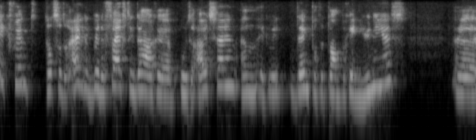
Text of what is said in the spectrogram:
Ik vind dat ze er eigenlijk binnen 50 dagen moeten uit zijn. En ik denk dat het dan begin juni is. Uh,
